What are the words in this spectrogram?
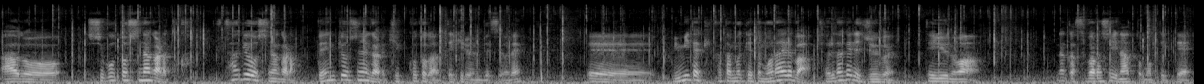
あの仕事しながらとか作業しながら勉強しながら聞くことができるんですよね、えー、耳だけ傾けてもらえればそれだけで十分っていうのはなんか素晴らしいなと思っていて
